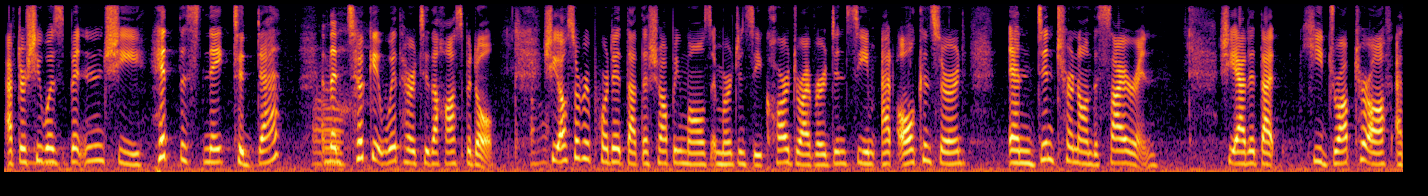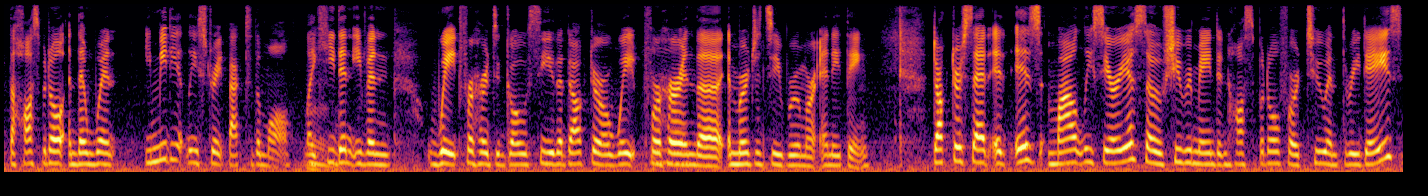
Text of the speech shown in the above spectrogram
After she was bitten, she hit the snake to death and then ah. took it with her to the hospital. Uh-huh. She also reported that the shopping mall's emergency car driver didn't seem at all concerned and didn't turn on the siren. She added that he dropped her off at the hospital and then went immediately straight back to the mall. Like he hmm. didn't even wait for her to go see the doctor or wait for her hmm. in the emergency room or anything. Doctor said it is mildly serious, so she remained in hospital for two and three days,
